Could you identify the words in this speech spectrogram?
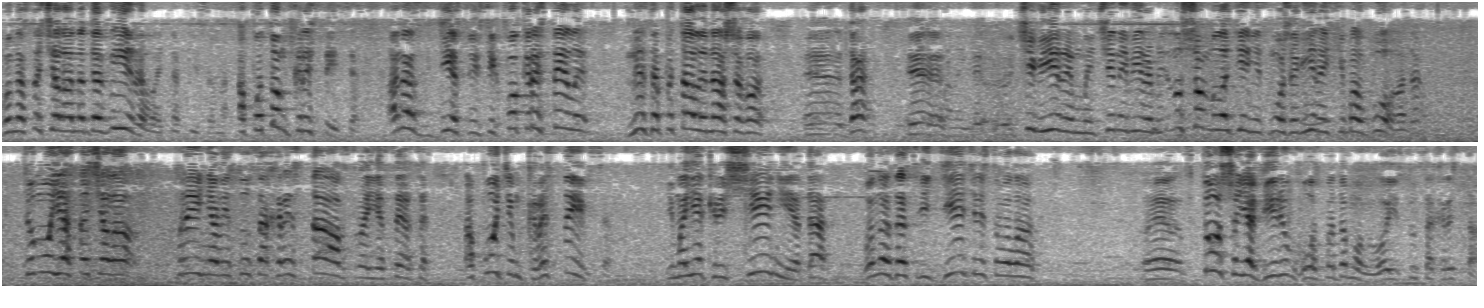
Бо нас спочатку треба вірувати, написано, а потім креститися. А нас в дитинстві всіх покрестили, не запитали нашого, е, да, е, е, чи віримо ми, чи не віримо. Ну що младенець може вірити хіба в Бога? Да? Тому я спочатку прийняв Ісуса Христа в своє серце, а потім крестився. І моє крещення, да, воно засвідчилствувало е, в те, що я вірю в Господа мого Ісуса Христа.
